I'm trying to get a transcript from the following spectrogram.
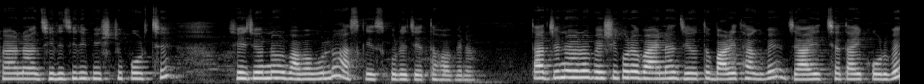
কারণ আজ ঝিরিঝিরি বৃষ্টি পড়ছে। সেই জন্য ওর বাবা বলল, আজকে স্কুলে যেতে হবে না। তার জন্য আরও বেশি করে বায়না, যেহেতু বাড়ি থাকবে, যা ইচ্ছা তাই করবে।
